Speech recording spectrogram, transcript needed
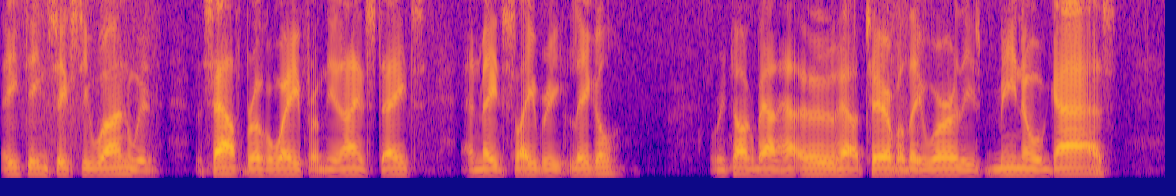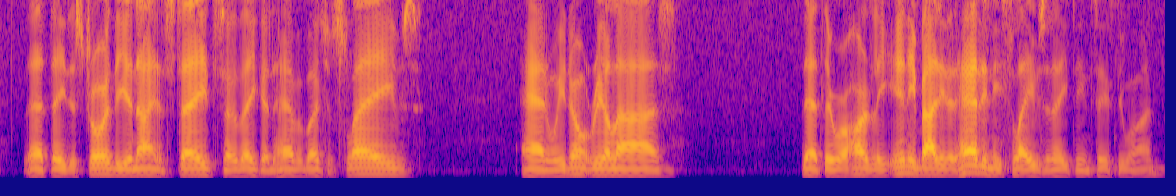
1861, when the South broke away from the United States and made slavery legal, we talk about how oh how terrible they were, these mean old guys, that they destroyed the United States so they could have a bunch of slaves, and we don't realize that there were hardly anybody that had any slaves in 1861.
